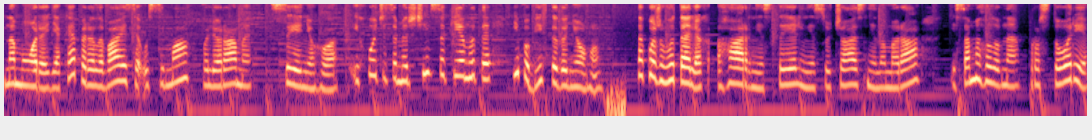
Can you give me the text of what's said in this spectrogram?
на море, яке переливається усіма кольорами синього. І хочеться мерщій все кинути і побігти до нього. Також в готелях гарні, стильні, сучасні номера, і саме головне просторі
